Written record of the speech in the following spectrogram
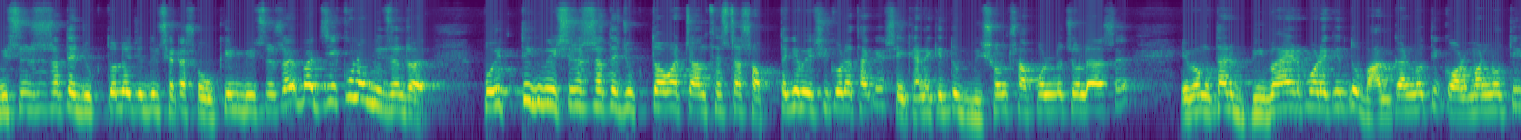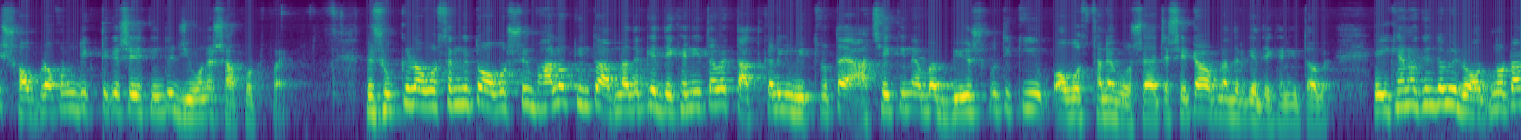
বিজনেসের সাথে যুক্ত হলে যদি সেটা শৌখিন বিজনেস হয় বা যে কোনো বিজনেস হয়, পৈতৃক বিজনেসের সাথে যুক্ত হওয়ার চান্সেসটা সব থেকে বেশি করে থাকে। সেখানে কিন্তু ভীষণ সাফল্য চলে আসে এবং তার বিবাহের পরে কিন্তু ভাগ্যান্নতি কর্মান্নতি সব রকম দিক থেকে সে কিন্তু জীবনে সাপোর্ট পায়। তো শুক্রের অবস্থান কিন্তু অবশ্যই ভালো, কিন্তু আপনাদেরকে দেখে নিতে হবে তাৎকালিক মিত্রতায় আছে কিনা বা বৃহস্পতি কি অবস্থানে বসে আছে সেটাও আপনাদেরকে দেখে নিতে হবে। এইখানেও কিন্তু আমি রত্নটা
